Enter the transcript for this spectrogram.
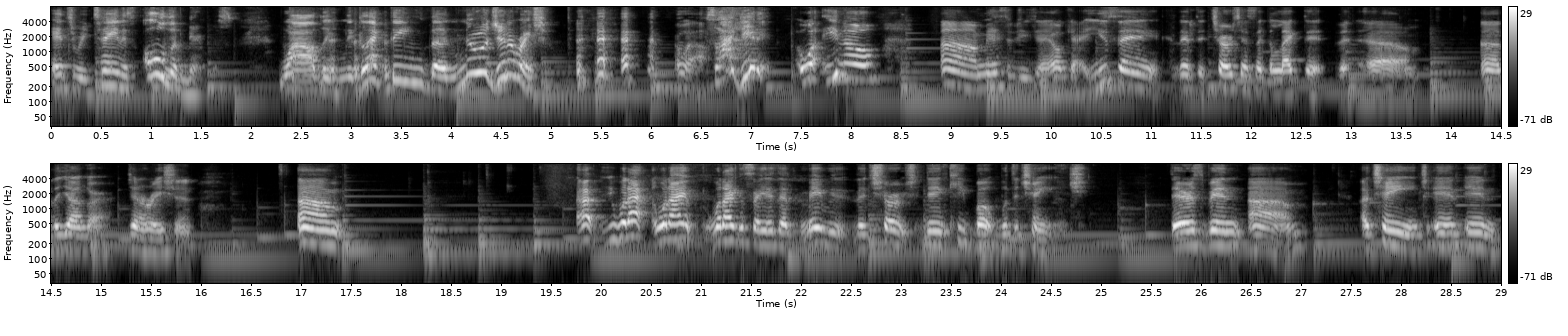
and to retain its older members while the neglecting the newer generation. well, So I get it. well, you know, um, Mr. DJ. Okay, you saying that the church has neglected the um, uh, the younger generation. Um, I, what I what I what I can say is that maybe the church didn't keep up with the change. There's been um, a change, and and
